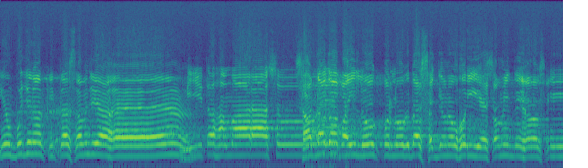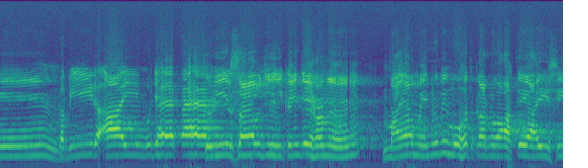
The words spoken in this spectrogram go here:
ਇਉਂ ਬੁਝਣਾ ਕੀਤਾ ਸਮਝਿਆ ਹੈ? ਮੀਤ ਹਮਾਰਾ ਸੋ ਸਾਡਾ ਤਾਂ ਭਾਈ ਲੋਕ ਪਰਲੋਕ ਦਾ ਸੱਜਣ ਉਹ ਹੀ ਹੈ ਸਮਝਦੇ ਹਾਂ ਅਸੀਂ। ਕਬੀਰ ਆਈ ਮੁਝੇ ਪਹਿ ਕਬੀਰ ਸਾਹਿਬ ਜੀ ਕਹਿੰਦੇ ਹਨ ਮਾਇਆ ਮੈਨੂੰ ਵੀ ਮੋਹਿਤ ਕਰਨ ਵਾਸਤੇ ਆਈ ਸੀ।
